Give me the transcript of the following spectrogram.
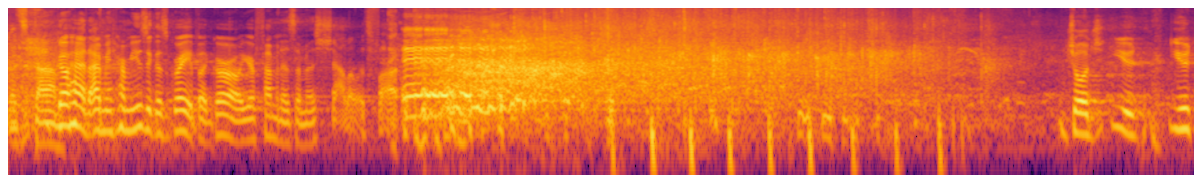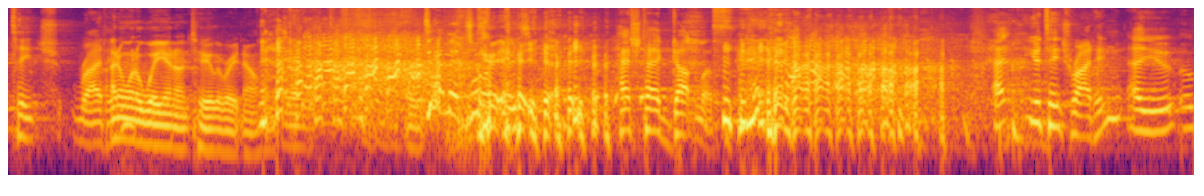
That's done. Go ahead. I mean, her music is great, but girl, your feminism is shallow as fuck. George, you, you teach writing. I don't want to weigh in on Taylor right now. Damn it, George. yeah, yeah. Hashtag gutless. Uh, you teach writing. Are you, uh,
